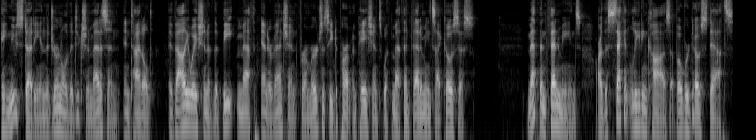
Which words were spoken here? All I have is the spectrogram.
A new study in the Journal of Addiction Medicine entitled Evaluation of the Beat Meth Intervention for Emergency Department Patients with Methamphetamine Psychosis. Methamphetamines are the second leading cause of overdose deaths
